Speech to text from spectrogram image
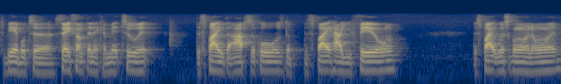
To be able to say something and commit to it, despite the obstacles, the, despite how you feel, despite what's going on.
